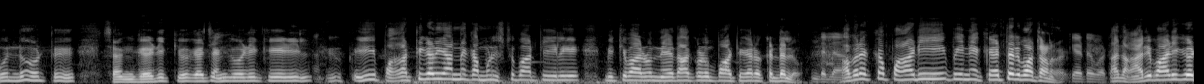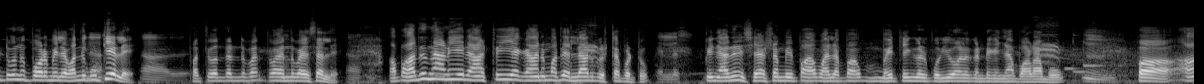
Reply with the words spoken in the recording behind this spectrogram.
മുന്നോട്ട് സംഘടിക്കുക ചെങ്കൊടിക്കീഴിൽ ഈ പാട്ടുകൾ അന്ന് കമ്മ്യൂണിസ്റ്റ് പാർട്ടിയിൽ മിക്കവാറും നേതാക്കളും പാട്ടുകാരൊക്കെ ഉണ്ടല്ലോ. അവരൊക്കെ പാടി പിന്നെ കേട്ടൊരു പാട്ടാണത്. അത് ആര് പാടി കേട്ടു എന്ന് പുറമില്ല വന്ന് കുട്ടിയല്ലേ. പത്ത് പന്ത്രണ്ട് പതിനൊന്ന് വയസ്സല്ലേ? അപ്പോൾ അതിന്നാണ് ഈ രാഷ്ട്രീയ ഗാനം അത് എല്ലാവർക്കും ഇഷ്ടപ്പെട്ടു. പിന്നെ അതിന് ശേഷം ഇപ്പോൾ വല്ല മീറ്റിങ്ങുകൾ പുതിയകളൊക്കെ ഉണ്ടെങ്കിൽ ഞാൻ പാടാൻ പോകും അപ്പോൾ ആ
